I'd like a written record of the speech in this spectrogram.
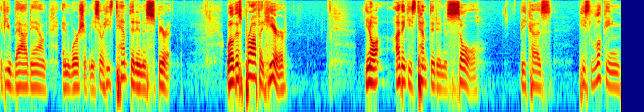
if you bow down and worship me. So he's tempted in his spirit. Well, this prophet here, you know, I think he's tempted in his soul because he's looking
